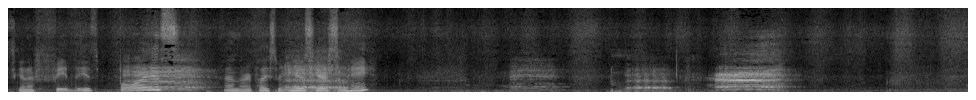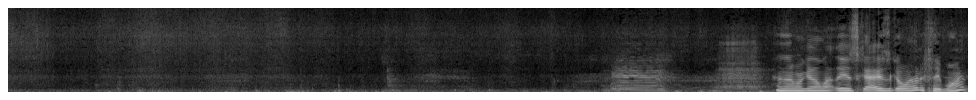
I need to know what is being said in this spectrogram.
Just gonna feed these boys and the replacement ewes here some hay. And then we're gonna let these guys go out if they want.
